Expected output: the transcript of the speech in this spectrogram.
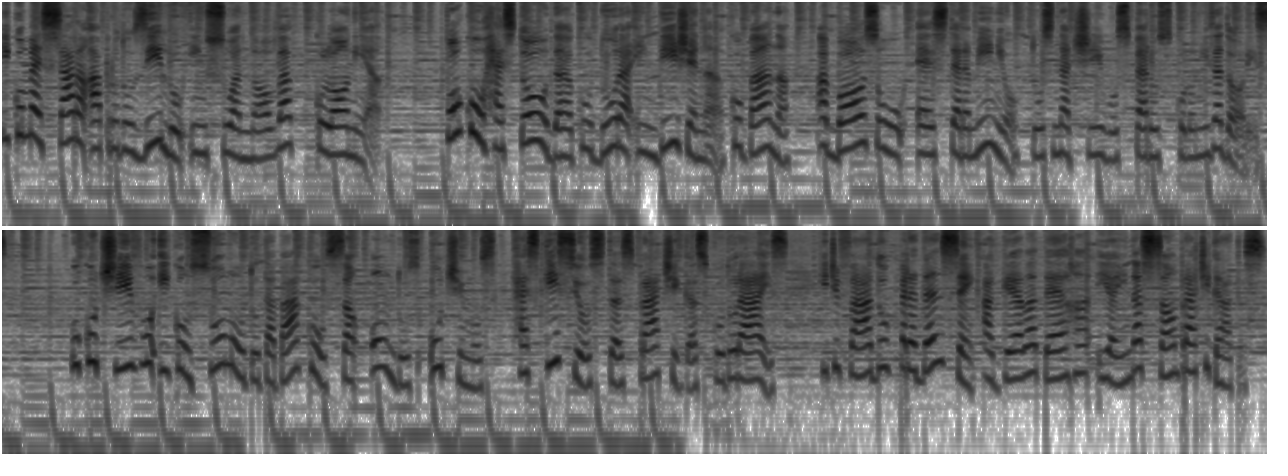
e começaram a produzi-lo em sua nova colônia. Pouco restou da cultura indígena cubana após o extermínio dos nativos pelos colonizadores. O cultivo e consumo do tabaco são um dos últimos resquícios das práticas culturais que de fato pertencem àquela terra e ainda são praticadas.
